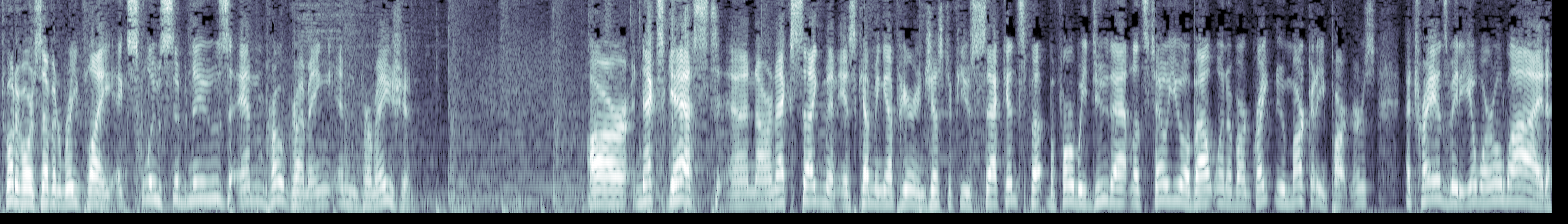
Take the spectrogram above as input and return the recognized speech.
24 7 replay, exclusive news and programming information. Our next guest and our next segment is coming up here in just a few seconds. But before we do that, let's tell you about one of our great new marketing partners at Transmedia Worldwide.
